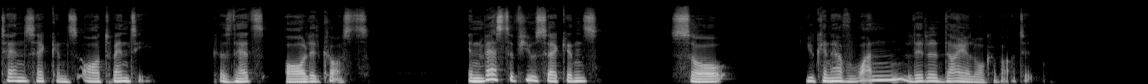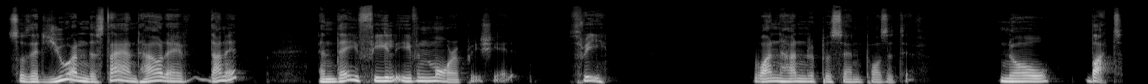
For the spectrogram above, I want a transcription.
10 seconds or 20, because that's all it costs. Invest a few seconds so you can have one little dialogue about it, so that you understand how they've done it and they feel even more appreciated. Three, 100% positive no but.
